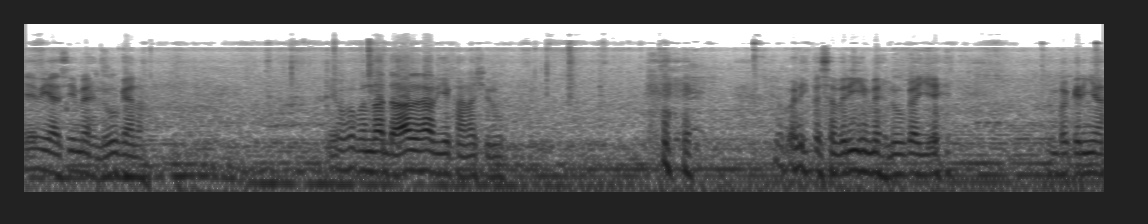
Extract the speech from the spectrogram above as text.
ये भी ऐसी महलूक है ना। वो बंदा डाल रहा है और ये खाना शुरू। बड़ी बेसब्री महलू का ये बकरियाँ।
